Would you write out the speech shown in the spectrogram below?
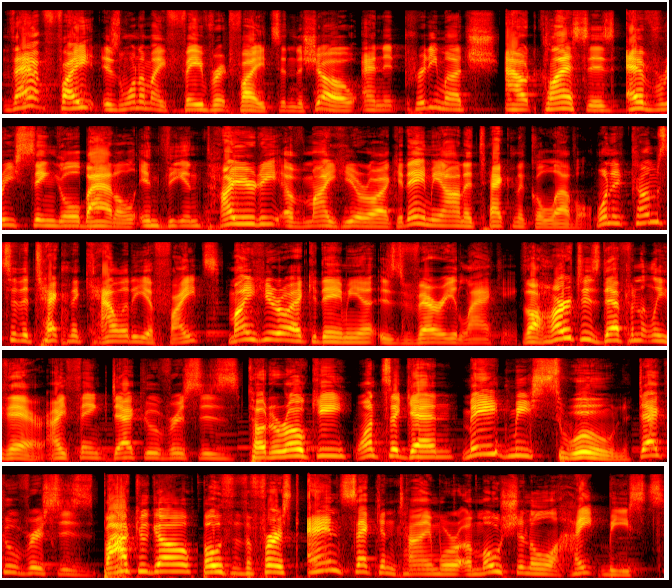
That fight is one of my favorite fights in the show, and it pretty much outclasses every single battle in the entirety of My Hero Academia on a technical level. When it comes to the technicality of fights, My Hero Academia is very lacking. The heart is definitely there. I think Deku versus Todoroki, once again, made me swoon. Deku versus Bakugo, both the first and second time were emotional hype beasts,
